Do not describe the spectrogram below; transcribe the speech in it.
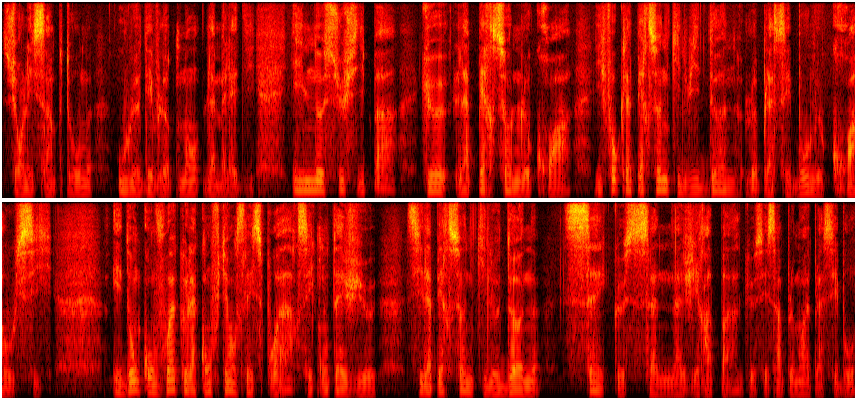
sur les symptômes ou le développement de la maladie. Il ne suffit pas que la personne le croie, il faut que la personne qui lui donne le placebo le croie aussi. Et donc on voit que la confiance, l'espoir, c'est contagieux. Si la personne qui le donne sait que ça n'agira pas, que c'est simplement un placebo,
